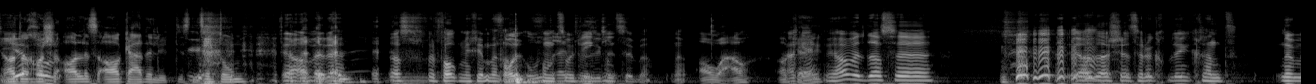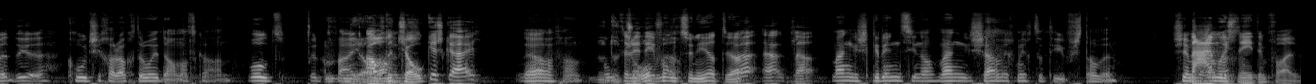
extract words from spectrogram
ja, Die da kannst du alles angeben, die Leute, die sind so dumm. Ja, aber äh, das verfolgt mich immer noch. Voll Vom unterentwickelt. 2007. Ja. Oh wow, okay. Okay. Ja, weil das. Äh, ja, das ist jetzt rückblickend nicht mehr der coolste Charakter, den ich damals hatte. Wohl für die Feinde. Ja. Aber der Joke ist geil. Ja, voll. Der Funktioniert Joke immer. funktioniert, ja. Ja, ja klar. Manchmal grinse ich noch, manchmal schäme ich mich zutiefst, aber. ist Nein, musst nicht im Fall.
